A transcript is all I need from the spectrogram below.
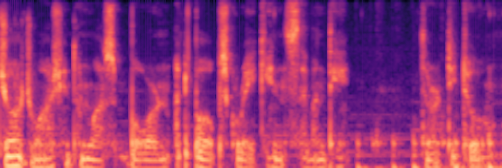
George Washington was born at Pope's Creek in 1732.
